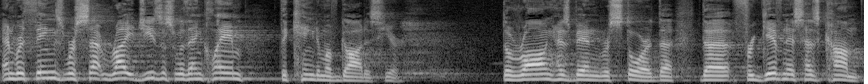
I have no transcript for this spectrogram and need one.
And where things were set right, Jesus would then claim, The kingdom of God is here. The wrong has been restored. The, the forgiveness has come.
